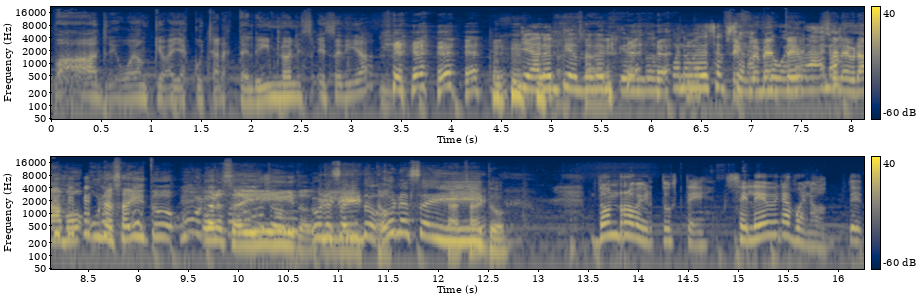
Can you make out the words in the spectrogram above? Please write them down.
patrio, weón, que vaya a escuchar hasta el himno en ese día. No. Ya lo entiendo, lo entiendo. Bueno, me decepciona, pero Simplemente bueno. ah, no. celebramos un asadito, un, Un asadito. Un asadito, un asadito. Don Roberto, usted celebra, bueno, de-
